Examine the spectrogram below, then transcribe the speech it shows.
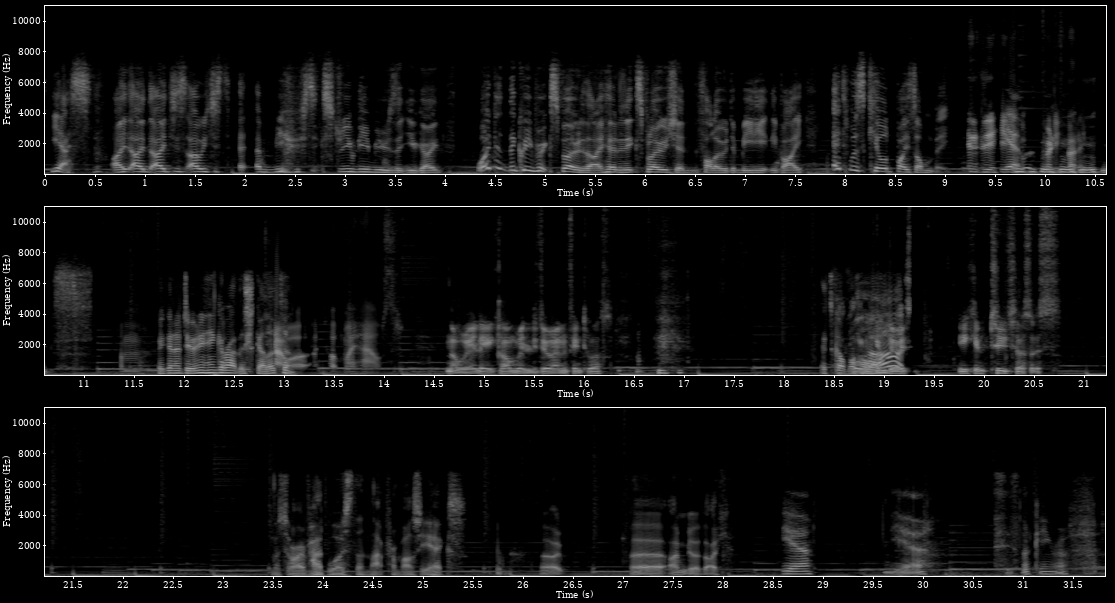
Yes, I, I, I just, I was just amused, extremely amused at you going. Why did the creeper explode? And I heard an explosion followed immediately by Ed was killed by zombie. yeah, pretty funny. Um, We're gonna do anything about the skeleton? tower atop my house. Not really. He can't really do anything to us. It's got the All he whole. can do is he can toot us. us. I'm sorry, I've had worse than that from RCX. Oh, uh, I'm gonna die. Yeah. Yeah. This is looking rough.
